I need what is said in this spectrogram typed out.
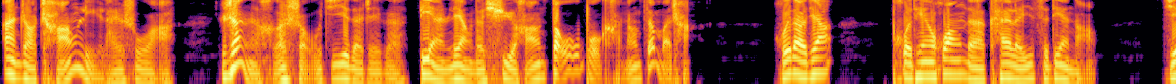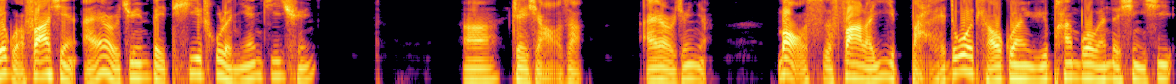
按照常理来说啊，任何手机的这个电量的续航都不可能这么差。回到家，破天荒的开了一次电脑，结果发现 L 君被踢出了年级群。啊，这小子 L 君呀，貌似发了一百多条关于潘博文的信息。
